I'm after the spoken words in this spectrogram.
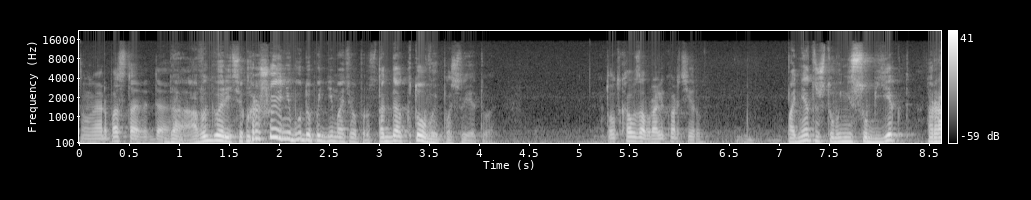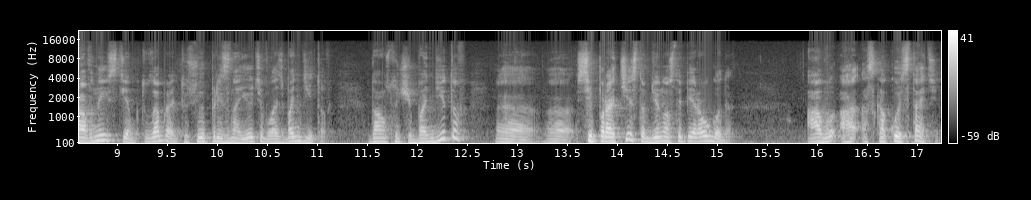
Ну, наверное, поставить, да. Да, а вы говорите, хорошо, я не буду поднимать вопрос. Тогда кто вы после этого? Тот, кого забрали квартиру. Понятно, что вы не субъект, равный с тем, кто забрали. То есть вы признаете власть бандитов. В данном случае бандитов, э, э, сепаратистов 91 года. А, вы- а- а с какой стати?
